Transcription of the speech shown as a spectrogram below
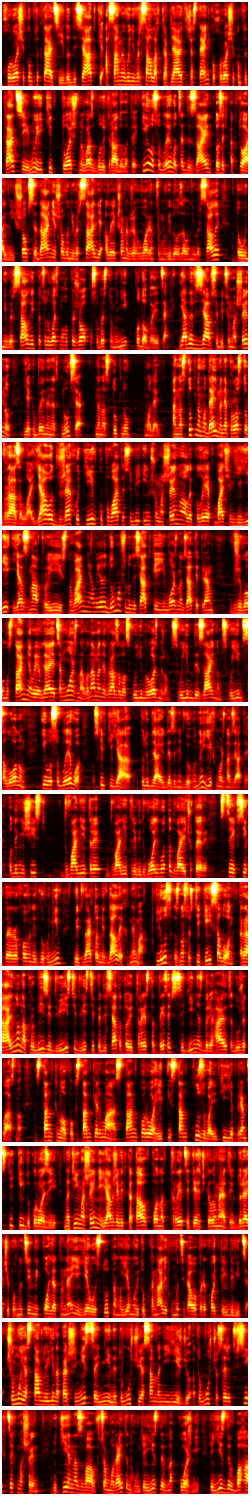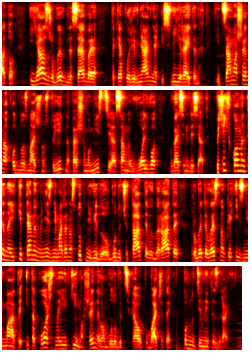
Хороші комплектації до десятки, а саме в універсалах трапляються частенько хороші комплектації, ну які точно вас будуть радувати. І особливо це дизайн досить актуальний. Що в седані, що в універсалі. Але якщо ми вже говоримо в цьому відео за універсали, то універсал від 508 Peugeot особисто мені подобається. Я би взяв собі цю машину, якби не наткнувся на наступну модель. А наступна модель мене просто вразила. Я от вже хотів купувати собі іншу машину, але коли я побачив її, я знав про її існування, але я не думав, що до десятки її можна взяти прям в живому стані. Виявляється, можна. Вона мене вразила своїм розміром, своїм дизайном, своїм салоном. І особливо, оскільки я полюбляю дизельні двигуни, їх можна взяти 1,6, 2 літри, 2 літри від Volvo та 2,4. З цих всіх перерахованих двигунів відверто невдалих нема. Плюс зносостійкий салон. Реально на пробізі 200, 250, а то й 300 тисяч сидіння зберігаються дуже класно. Стан кнопок, стан керма, стан порогів і стан кузова, який є прям стійкий до корозії. На тій машині я вже відкатав понад 30 тисяч кілометрів. До речі, повноцінний огляд на неї є ось тут на моєму youtube каналі. Кому цікаво, переходьте і дивіться. Чому я ставлю її на перше місце? Ні, не тому, що я сам на ній їжджу, а тому, що серед всіх цих машин, які я назвав в цьому рейтингу, я їздив на кожній. Я їздив багато, і я зробив для себе таке порівняння і свій рейтинг. І ця машина однозначно стоїть на першому місці, а саме Volvo V70. Пишіть в коменти, на які теми мені знімати наступні відео. Буду читати, вибирати, робити висновки і знімати. І також на які машини вам було би цікаво побачити повноцінний тест-драйв.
